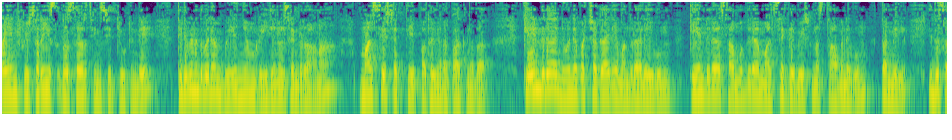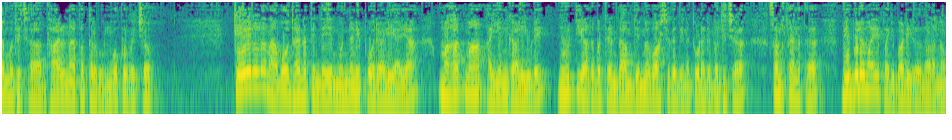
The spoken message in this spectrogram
മറൈൻ ഫിഷറീസ് റിസർച്ച് ഇൻസ്റ്റിറ്റ്യൂട്ടിന്റെ തിരുവനന്തപുരം വിഴിഞ്ഞം റീജിയണൽ സെന്ററാണ് മത്സ്യശക്തി പദ്ധതി നടപ്പാക്കുന്നത്. കേന്ദ്ര ന്യൂനപക്ഷകാര്യ മന്ത്രാലയവും കേന്ദ്ര സമുദ്ര മത്സ്യ ഗവേഷണ സ്ഥാപനവും തമ്മിൽ ഇത് സംബന്ധിച്ച ധാരണാപത്രവും ഒപ്പുവച്ചു. കേരള നവോത്ഥാനത്തിന്റെ മുന്നണി പോരാളിയായ മഹാത്മാ അയ്യൻകാളിയുടെ ജന്മവാർഷിക ദിനത്തോടനുബന്ധിച്ച് സംസ്ഥാനത്ത് വിപുലമായ പരിപാടികൾ നടന്നു.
